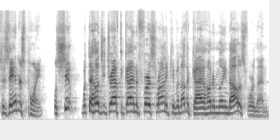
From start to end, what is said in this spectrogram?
To Xander's point, well, shit, what the hell did you draft a guy in the first round and give another guy a $100 million for then?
